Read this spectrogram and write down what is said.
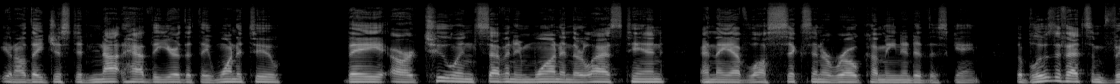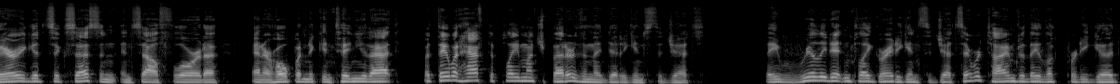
you know, they just did not have the year that they wanted to. They are two and seven and one in their last 10, and they have lost six in a row coming into this game. The Blues have had some very good success in, in South Florida and are hoping to continue that, but they would have to play much better than they did against the Jets. They really didn't play great against the Jets. There were times where they looked pretty good,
